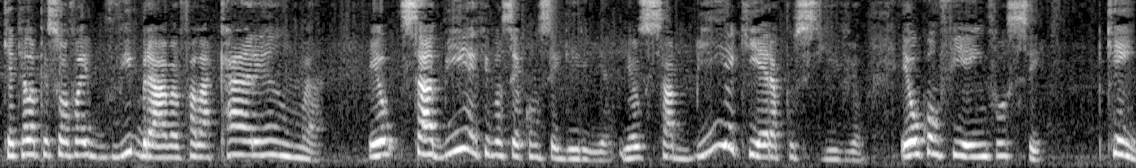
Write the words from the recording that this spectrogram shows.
Que aquela pessoa vai vibrar, vai falar, caramba, eu sabia que você conseguiria. E eu sabia que era possível. Eu confiei em você. Quem?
